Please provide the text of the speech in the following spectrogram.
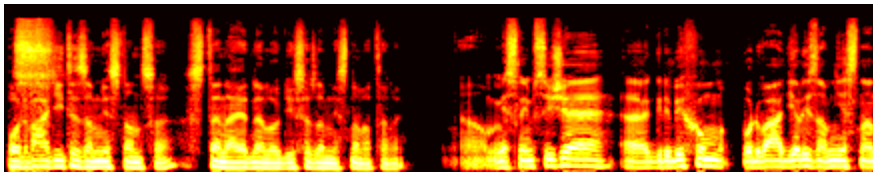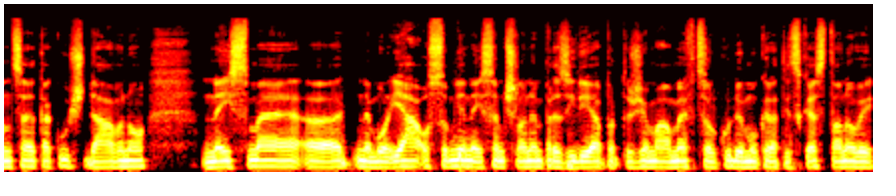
Podvádíte zaměstnance? Jste na jedné lodi se zaměstnavateli? Myslím si, že eh, kdybychom podváděli zaměstnance, tak už dávno nejsme, eh, nebo já osobně nejsem členem prezidia, protože máme v celku demokratické stanovy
